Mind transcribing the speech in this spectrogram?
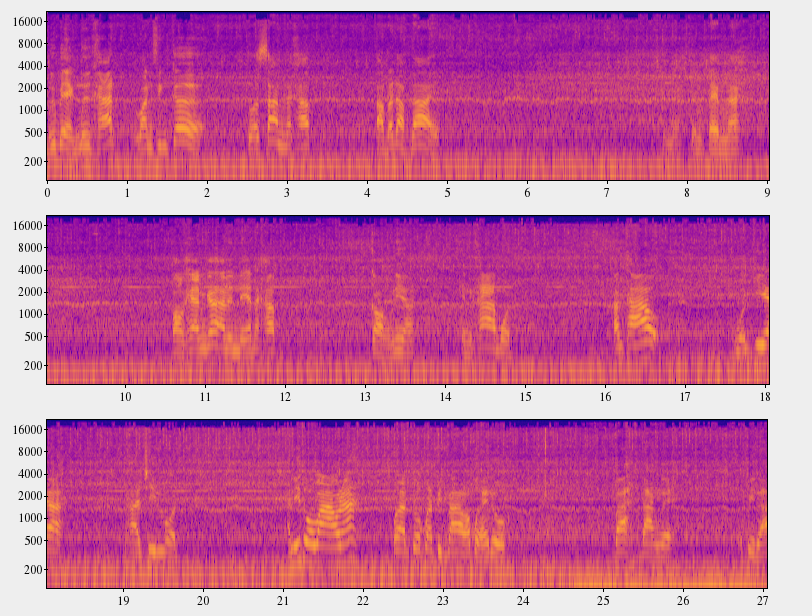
มือเบรกมือคัสวันฟิงเกอร์ ตัวสั้นนะครับ ปรับระดับได้เห็นไหมเต็มๆนะปอกแฮนก็อาร์เนสนะครับ กล่องนี่นะเห็นค่าหมดข้างเท้า หัวเกียร์ทาชินหมด อันนี้ตัววาล์วนะ เปิดตัวเปิดปิดวาล์วเราเปิดให้ดูบ้าดังเลยเปิดละ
